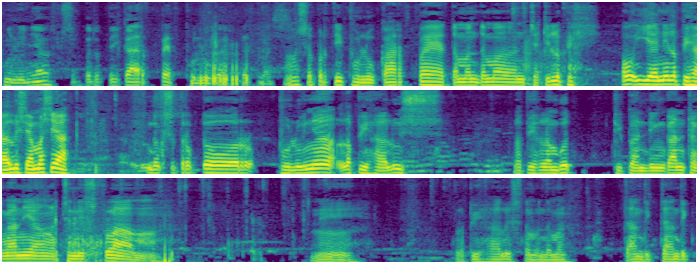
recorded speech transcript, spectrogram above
bulunya seperti karpet bulu karpet mas. Oh seperti bulu karpet teman-teman. Jadi lebih Oh iya ini lebih halus ya mas ya? Untuk struktur bulunya lebih halus Lebih lembut dibandingkan dengan yang jenis flam Nih Lebih halus teman-teman. Cantik-cantik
